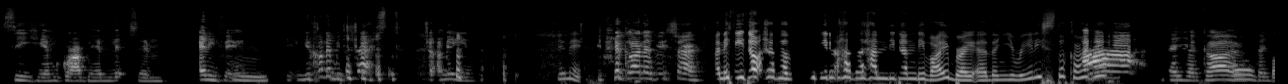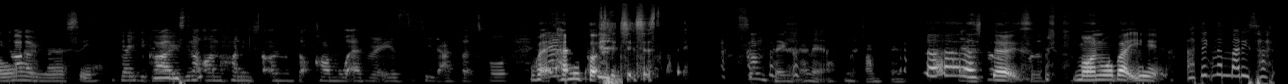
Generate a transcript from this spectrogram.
see him, grab him, lips him, anything. Mm, You're gonna be stressed. Do you know what I mean? innit? You're gonna be stressed. And if you don't have a if you don't have a handy dandy vibrator, then you're really stuck, aren't you? Ah, there you go. Oh, there you God go. mercy. There you go. Really You're not on honeysutton.com or whatever it is. I see the adverts for What Yeah. honeypot did you just something, isn't it? Something. Ah, Yeah, that's jokes. Mon, what about you? I think the maddest ha-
